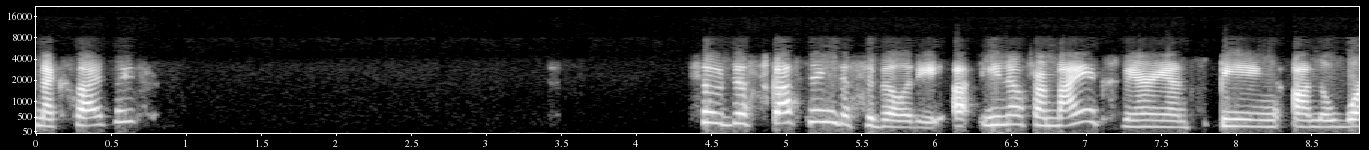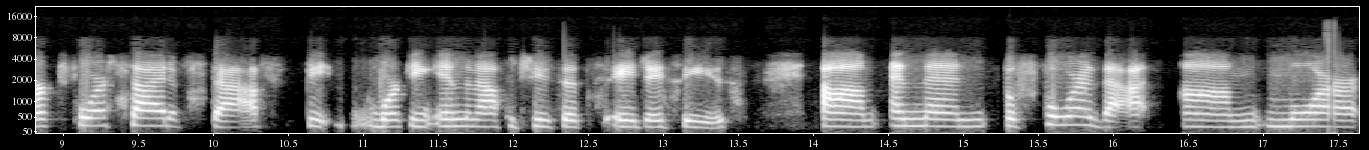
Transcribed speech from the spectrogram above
Next slide, please. So discussing disability, uh, you know, from my experience being on the workforce side of staff, be, working in the Massachusetts AJCs, um, and then before that, um, more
